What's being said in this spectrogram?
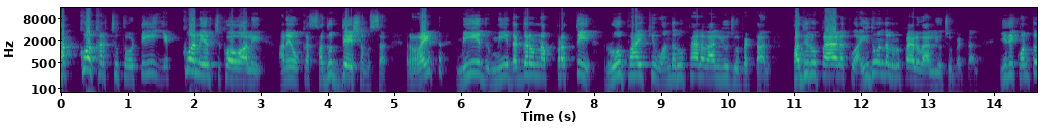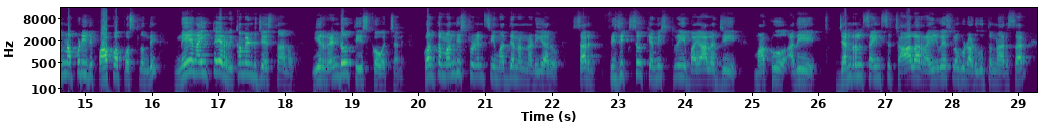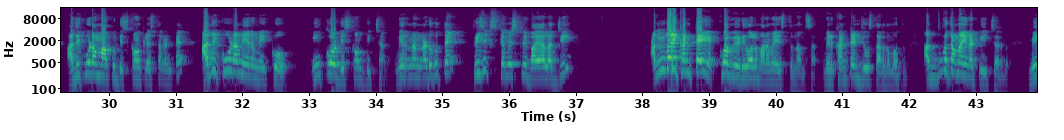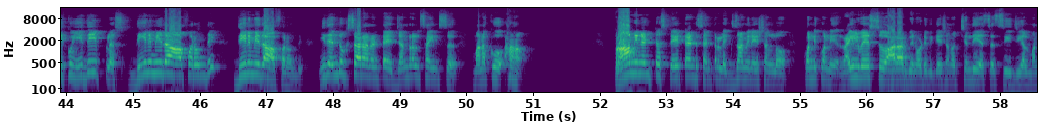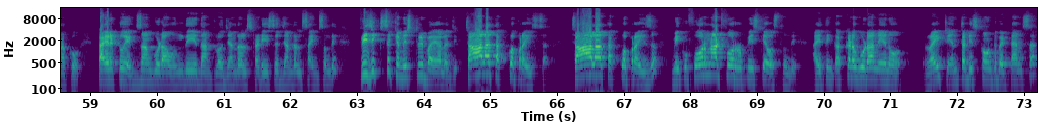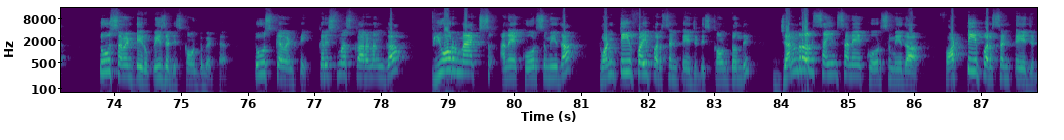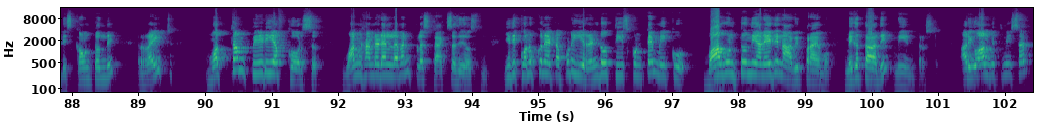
తక్కువ ఖర్చుతోటి ఎక్కువ నేర్చుకోవాలి అనే ఒక సదుద్దేశం సార్. రైట్? మీ మీ దగ్గర ఉన్న ప్రతి రూపాయికి వంద రూపాయల వాల్యూ చూపెట్టాలి. పది రూపాయలకు ఐదు వందల రూపాయల వాల్యూ చూపెట్టాలి. ఇది కొంటున్నప్పుడు ఇది పాపప్ వస్తుంది. నేనైతే రికమెండ్ చేస్తాను. ఈ రెండు తీసుకోవచ్చని. కొంతమంది స్టూడెంట్స్ ఈ మధ్య నన్ను అడిగారు సార్ ఫిజిక్స్ కెమిస్ట్రీ బయాలజీ మాకు అది జనరల్ సైన్స్ చాలా రైల్వేస్లో కూడా అడుగుతున్నారు సార్. అది కూడా మాకు డిస్కౌంట్లు ఇస్తానంటే అది కూడా నేను మీకు ఇంకో డిస్కౌంట్ ఇచ్చాను. మీరు నన్ను అడిగితే ఫిజిక్స్ కెమిస్ట్రీ బయాలజీ అందరికంటే ఎక్కువ వీడియోలు మనమే ఇస్తున్నాం సార్. మీరు కంటెంట్ చూస్తే అర్థమవుతుంది. అద్భుతమైన టీచర్లు. మీకు ఇది ప్లస్ దీని మీద ఆఫర్ ఉంది దీని మీద ఆఫర్ ఉంది. ఇది ఎందుకు సార్ అనంటే జనరల్ సైన్స్ మనకు ప్రామినెంట్ స్టేట్ అండ్ సెంట్రల్ ఎగ్జామినేషన్లో కొన్ని కొన్ని రైల్వేస్ ఆర్ఆర్బి నోటిఫికేషన్ వచ్చింది ఎస్ఎస్సిజిఎల్ మనకు. టైర్ టూ ఎగ్జామ్ కూడా ఉంది దాంట్లో జనరల్ స్టడీస్ జనరల్ సైన్స్ ఉంది. ఫిజిక్స్ కెమిస్ట్రీ బయాలజీ చాలా తక్కువ ప్రైస్ సార్ చాలా తక్కువ ప్రైస్ మీకు ఫోర్ నాట్ ఫోర్ రూపీస్కే వస్తుంది. ఐ థింక్ అక్కడ కూడా నేను రైట్ ఎంత డిస్కౌంట్ పెట్టాను sir two seventy rupees discount పెట్టాను. టూ సెవెంటీ క్రిస్మస్ కారణంగా ప్యూర్ మ్యాక్స్ అనే కోర్సు మీద ట్వంటీ ఫైవ్ పర్సెంటేజ్ డిస్కౌంట్ ఉంది. జనరల్ సైన్స్ అనే కోర్సు మీద ఫార్టీ పర్సెంటేజ్ డిస్కౌంట్ ఉంది. రైట్? మొత్తం PDF course one hundred and eleven plus tax అది వస్తుంది. ఇది కొనుక్కునేటప్పుడు ఈ రెండు తీసుకుంటే మీకు బాగుంటుంది అనేది నా అభిప్రాయము. మిగతాది మీ interest. Are you all with me sir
